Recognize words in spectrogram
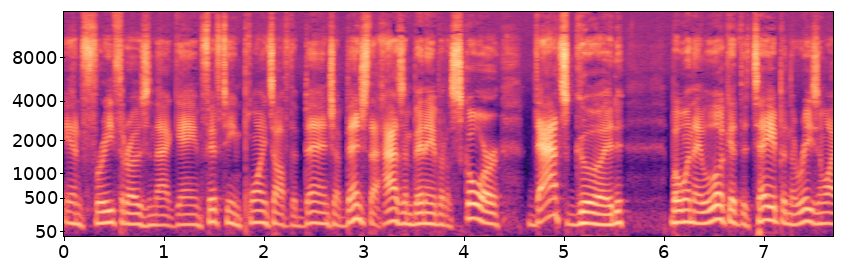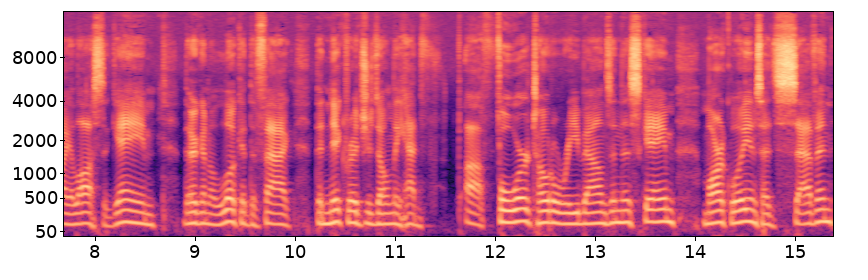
in free throws in that game, 15 points off the bench, a bench that hasn't been able to score. That's good but when they look at the tape and the reason why he lost the game, they're going to look at the fact that Nick Richards only had uh, four total rebounds in this game. Mark Williams had seven,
